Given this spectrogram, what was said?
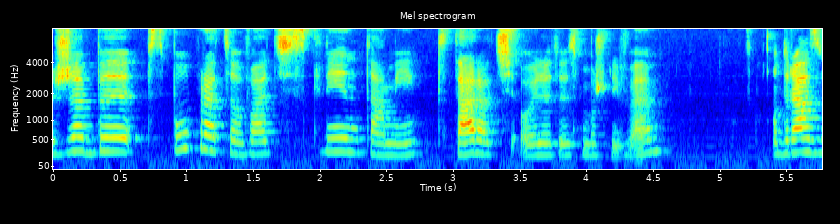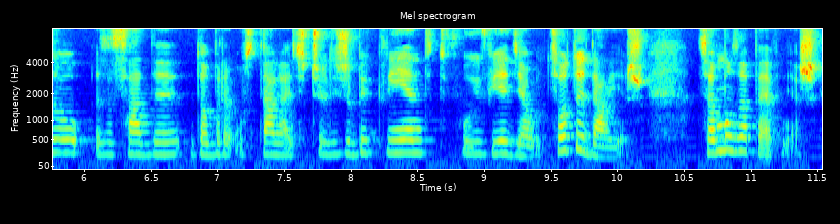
żeby współpracować z klientami, starać się, o ile to jest możliwe, od razu zasady dobre ustalać, czyli żeby klient Twój wiedział, co Ty dajesz, co mu zapewniasz,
